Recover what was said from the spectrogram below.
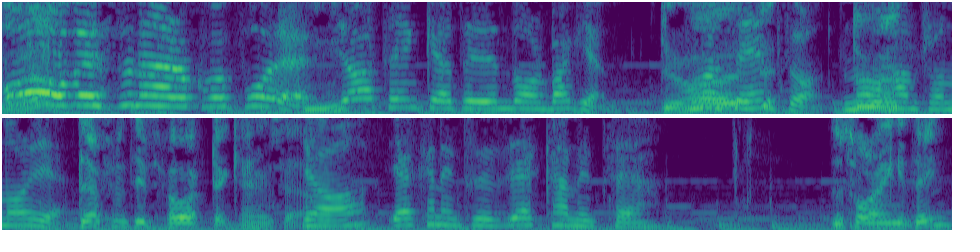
Var Åh, vad är så nära att komma på det. Mm. Jag tänker att det är Norrbaggen. Du Man har- säger inte så. du Nå, har- han från Norge. Definitivt hört det kan jag säga. Ja, jag kan inte, jag kan inte säga. Du svarar ingenting?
